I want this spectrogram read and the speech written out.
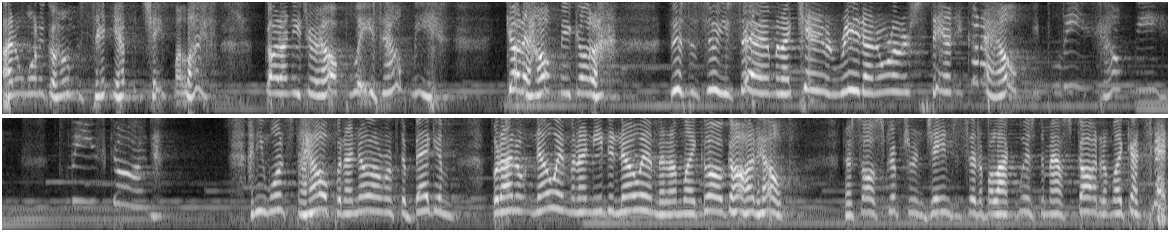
I don't want to go home and say, you have to change my life. God, I need your help. Please help me. You got to help me, God. This is who you say I am, and I can't even read. I don't understand. You got to help me. Please help me. Please, God. And He wants to help, and I know I don't have to beg Him but I don't know him and I need to know him. And I'm like, oh, God, help. And I saw scripture in James that said, if I lack wisdom, ask God. And I'm like, that's it.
